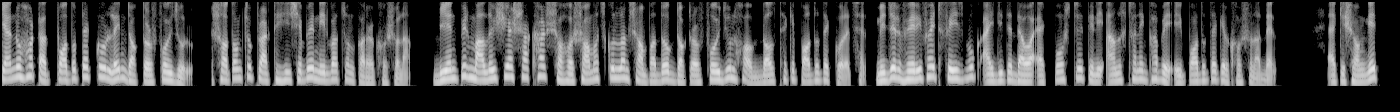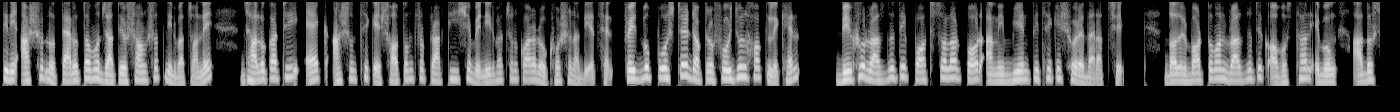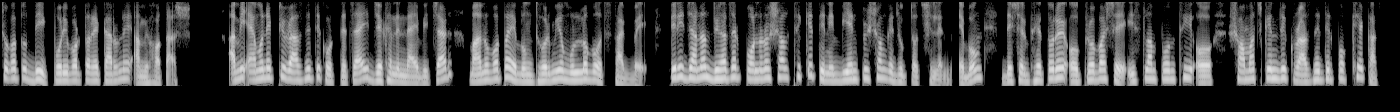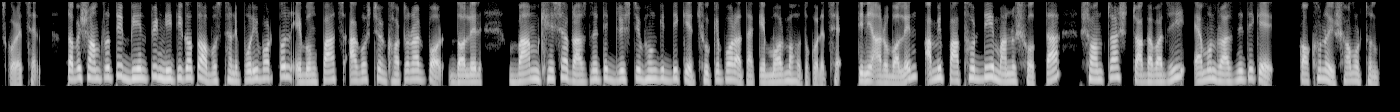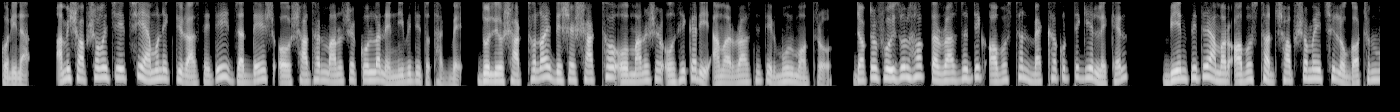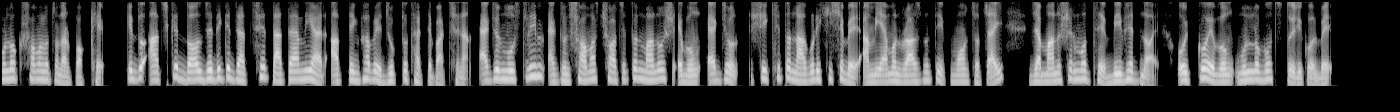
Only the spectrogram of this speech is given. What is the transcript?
কেন হঠাৎ পদত্যাগ করলেন ডক্টর ফৈজুল? স্বতন্ত্র প্রার্থী হিসেবে নির্বাচন করার ঘোষণা। বিএনপির মালয়েশিয়া শাখার সহ সমাজ কল্যাণ সম্পাদক ডক্টর ফৈজুল হক দল থেকে পদত্যাগ করেছেন। নিজের ভেরিফাইড ফেসবুক আইডিতে দেওয়া এক পোস্টে তিনি আনুষ্ঠানিকভাবে এই পদত্যাগের ঘোষণা দেন। একই সঙ্গে তিনি আসন্ন তেরোতম জাতীয় সংসদ নির্বাচনে ঝালকাঠি এক আসন থেকে স্বতন্ত্র প্রার্থী হিসেবে নির্বাচন করারও ঘোষণা দিয়েছেন। ফেসবুক পোস্টে ডক্টর ফৈজুল হক লেখেন দীর্ঘ রাজনৈতিক পথ চলার পর আমি বিএনপি থেকে সরে দাঁড়াচ্ছি। দলের বর্তমান রাজনৈতিক অবস্থান এবং আদর্শগত দিক পরিবর্তনের কারণে আমি হতাশ। আমি এমন একটি রাজনীতি করতে চাই যেখানে ন্যায় বিচার, মানবতা এবং ধর্মীয় মূল্যবোধ থাকবে। তিনি জানান, দুই হাজার পনেরো সাল থেকে তিনি বিএনপির সঙ্গে যুক্ত ছিলেন এবং দেশের ভেতরে ও প্রবাসে ইসলামপন্থী ও সমাজকেন্দ্রিক রাজনীতির পক্ষে কাজ করেছেন। তবে সম্প্রতি বিএনপির নীতিগত অবস্থানে পরিবর্তন এবং পাঁচ আগস্টের ঘটনার পর দলের বাম ঘেঁষা রাজনৈতিক দৃষ্টিভঙ্গির দিকে ঝুঁকে পড়া তাকে মর্মাহত করেছে। তিনি আরও বলেন, আমি পাথর দিয়ে মানুষ হত্যা, সন্ত্রাস, চাঁদাবাজি এমন রাজনীতিকে কখনোই সমর্থন করি না। আমি সবসময় চেয়েছি এমন একটি রাজনীতি যা দেশ ও সাধারণ মানুষের কল্যাণে নিবেদিত থাকবে। দলীয় স্বার্থ নয়, দেশের স্বার্থ ও মানুষের অধিকারই আমার রাজনীতির মূল মন্ত্র। ডক্টর ফৈজুল হক তার রাজনৈতিক অবস্থান ব্যাখ্যা করতে গিয়ে লেখেন, বিএনপিতে আমার অবস্থান সবসময় ছিল গঠনমূলক সমালোচনার পক্ষে। কিন্তু আজকের দল যেদিকে যাচ্ছে, তাতে আমি আর আত্মিকভাবে যুক্ত থাকতে পারছি না। একজন মুসলিম, একজন সমাজ সচেতন মানুষ এবং একজন শিক্ষিত নাগরিক হিসেবে আমি এমন রাজনৈতিক মঞ্চ চাই যা মানুষের মধ্যে বিভেদ নয়, ঐক্য এবং মূল্যবোধ তৈরি করবে।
